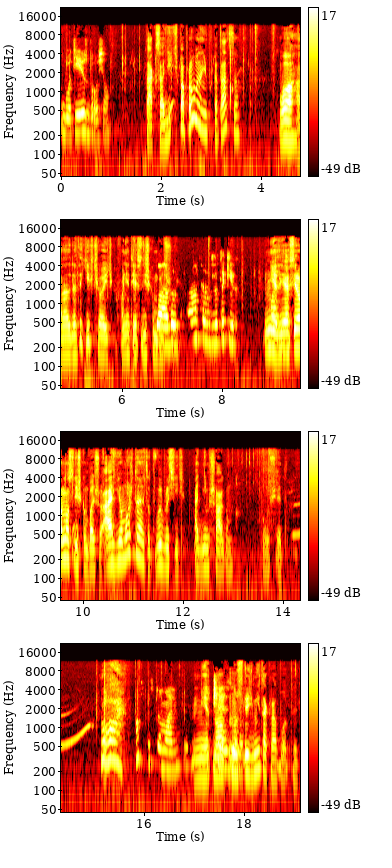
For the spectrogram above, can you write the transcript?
Вот, я ее сбросил. Так, садись, попробуй на ней покататься. О, она для таких человечков. А нет, я слишком Да, большой. да, она для таких. Нет, я маленьких. все равно слишком большой. А ее можно этот выбросить одним шагом? Этого. О, маленькая. нет, Ща ну, я ну с людьми так работает.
